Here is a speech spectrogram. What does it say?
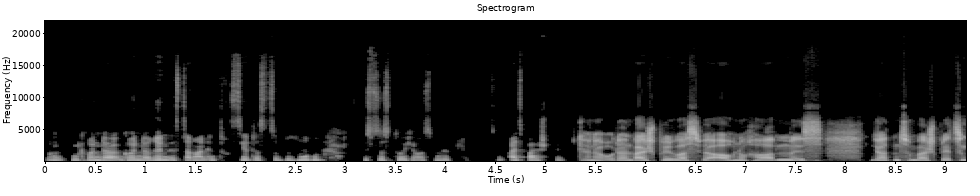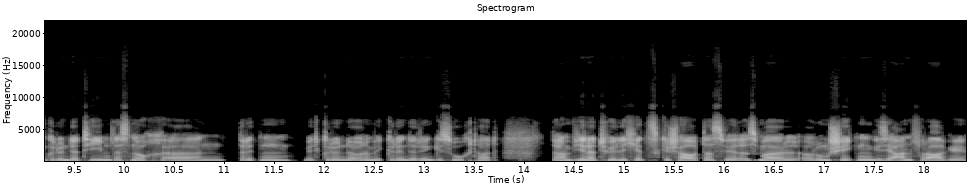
und ein Gründer, Gründerin ist daran interessiert, das zu besuchen, ist das durchaus möglich. Als Beispiel. Genau, oder ein Beispiel, was wir auch noch haben, ist, wir hatten zum Beispiel jetzt ein Gründerteam, das noch äh, einen dritten Mitgründer oder Mitgründerin gesucht hat. Da haben wir natürlich jetzt geschaut, dass wir das mal rumschicken, diese Anfrage.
